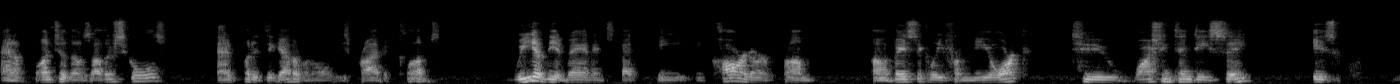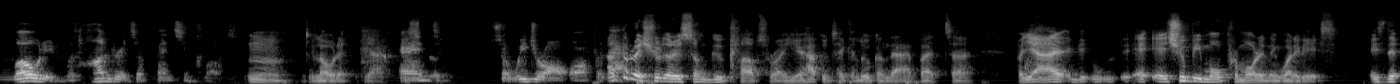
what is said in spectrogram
and a bunch of those other schools and put it together with all these private clubs. We have the advantage that the, the corridor from uh, basically from New York to Washington, D.C. is loaded with hundreds of fencing clubs. Mm, loaded. Yeah. And so we draw off of that. I'm pretty sure there is some good clubs right here. I have to take a look on that, but uh, but yeah, I, it, it should be more promoted than what it is. It's the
